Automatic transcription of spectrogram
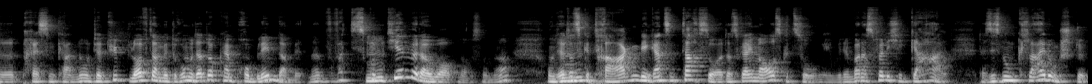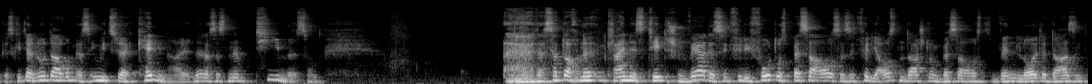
äh, kann, ne, und der Typ läuft damit rum und hat doch kein Problem damit, ne? Was diskutieren wir da überhaupt noch so, ne? Und der hat das getragen den ganzen Tag so, hat das gar nicht mal ausgezogen irgendwie. Dem war das völlig egal. Das ist nur ein Kleidungsstück. Es geht ja nur darum, es irgendwie zu erkennen halt, ne, dass es ein Team ist und das hat doch einen kleinen ästhetischen Wert. Es sieht für die Fotos besser aus, es sieht für die Außendarstellung besser aus, wenn Leute da sind,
